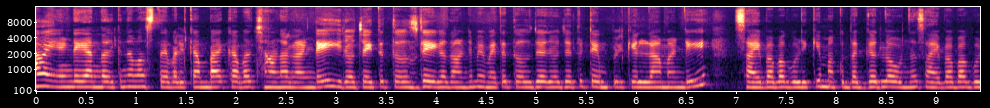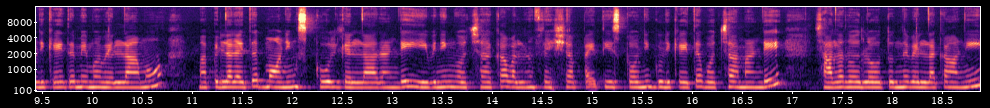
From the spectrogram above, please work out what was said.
హాయ్ అండి అందరికీ నమస్తే. వెల్కమ్ బ్యాక్ అవర్ ఛానల్ అండి. ఈరోజు అయితే థర్స్డే కదా అండి. మేమైతే థర్స్డే రోజు అయితే టెంపుల్కి వెళ్ళామండి. సాయిబాబా గుడికి మాకు దగ్గరలో ఉన్న సాయిబాబా గుడికి అయితే మేము వెళ్ళాము. మా పిల్లలైతే మార్నింగ్ స్కూల్కి వెళ్ళారండి. ఈవినింగ్ వచ్చాక వాళ్ళని ఫ్రెష్ అప్ అయి తీసుకొని గుడికి అయితే వచ్చామండి. చాలా రోజులు అవుతుంది వెళ్ళక అని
